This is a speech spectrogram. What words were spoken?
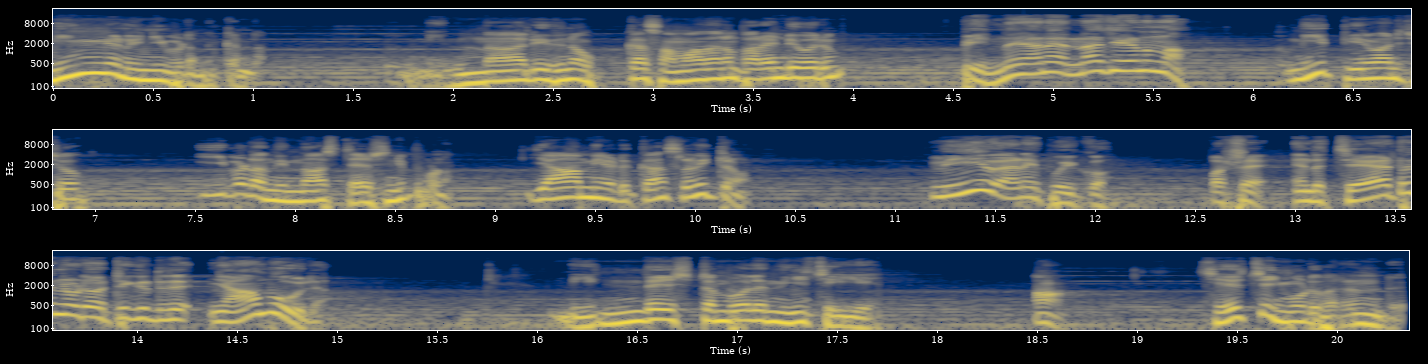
നിങ്ങൾ ഇനി ഇവിടെ നിൽക്കണ്ട. നിന്നാൽ ഇതിനൊക്കെ സമാധാനം പറയേണ്ടി വരും. പിന്നെ ഞാൻ എന്നാ ചെയ്യണമെന്നാ? നീ തീരുമാനിച്ചോ? ഇവിടെ നിന്നാ സ്റ്റേഷനിൽ പോകണം ജാമ്യം എടുക്കാൻ ശ്രമിക്കണം. നീ വേണേ പോയിക്കോ. പക്ഷെ എന്റെ ചേട്ടനോട് ഒറ്റക്കിട്ടിട്ട് ഞാൻ പോവില്ല നിന്റെ ഇഷ്ടം പോലെ നീ ചെയ്യേ. ആ ചേച്ചി ഇങ്ങോട്ട് വരണുണ്ട്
